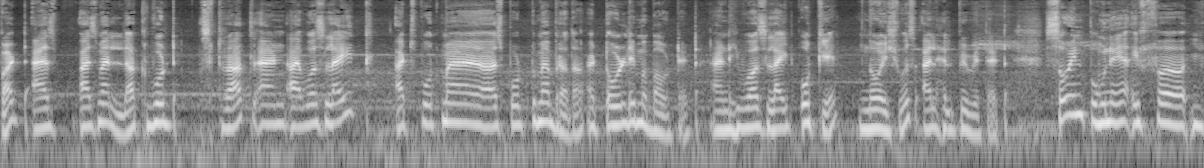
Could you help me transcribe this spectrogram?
but as as my luck would struck and i was like i spoke my i spoke to my brother i told him about it. And he was like okay no issues i'll help you with it. So in pune if uh, you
